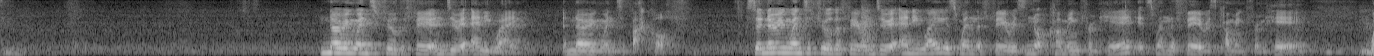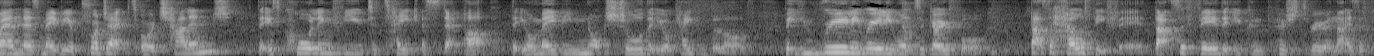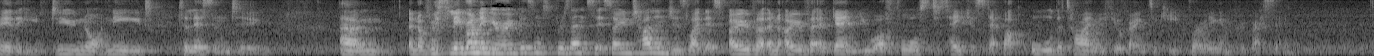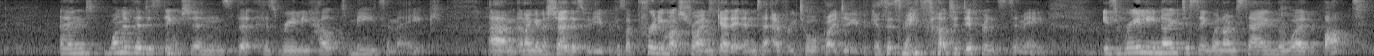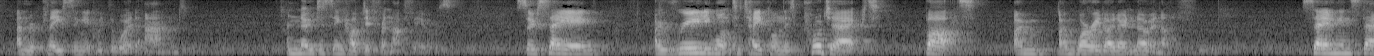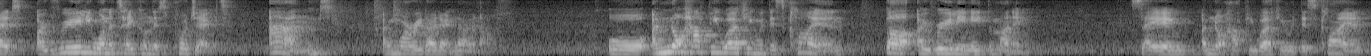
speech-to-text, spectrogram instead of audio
Knowing when to feel the fear and do it anyway, and knowing when to back off. So, knowing when to feel the fear and do it anyway is when the fear is not coming from here, it's when the fear is coming from here. When there's maybe a project or a challenge that is calling for you to take a step up that you're maybe not sure that you're capable of, but you really, really want to go for that's a healthy fear. That's a fear that you can push through, and that is a fear that you do not need to listen to. Um, And obviously, running your own business presents its own challenges like this over and over again. You are forced to take a step up all the time if you're going to keep growing and progressing. And one of the distinctions that has really helped me to make, um, and I'm going to share this with you because I pretty much try and get it into every talk I do because it's made such a difference to me, is really noticing when I'm saying the word but and replacing it with the word and, and noticing how different that feels. So saying, I really want to take on this project, but I'm, I'm worried I don't know enough. Saying instead, I really want to take on this project, and I'm worried I don't know enough. Or I'm not happy working with this client, but I really need the money. Saying, I'm not happy working with this client,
